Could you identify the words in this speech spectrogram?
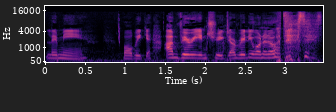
Let me. While we get, I'm very intrigued. I really want to know what this is.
